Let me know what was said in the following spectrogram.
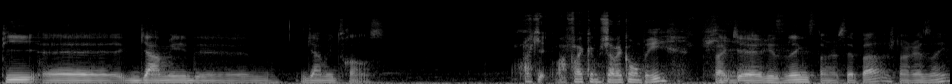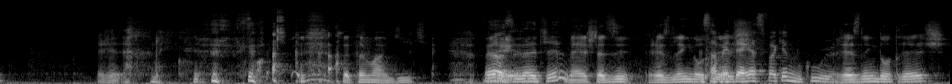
puis euh, Gamay de, Gamay de France. Ok, on va faire comme j'avais compris. Fait que euh, Riesling, c'est un cépage, c'est un raisin. Fuck. C'est tellement geek. Mais Mais- c'est je te dis, Riesling d'Autriche. ça m'intéresse fucking beaucoup. là. Riesling d'Autriche,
